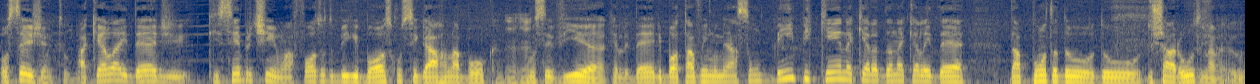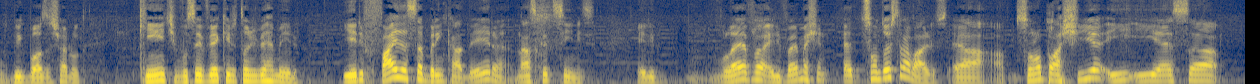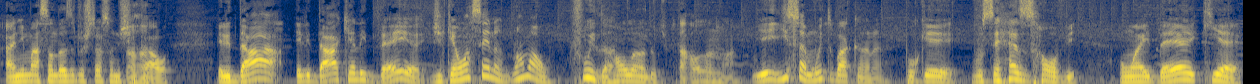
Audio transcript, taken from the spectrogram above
Ou seja, aquela ideia de que sempre tinha uma foto do Big Boss com cigarro na boca. Uhum. Você via aquela ideia, ele botava uma iluminação bem pequena que era dando aquela ideia da ponta do, do, do charuto, na- o Big Boss é charuto. Quente, você vê aquele tom de vermelho. E ele faz essa brincadeira nas cutscenes. Ele leva, ele vai mexendo. é, são dois trabalhos: é a, a sonoplastia e, e essa animação das ilustrações de Aham. Shinkawa. Ele dá, ele dá aquela ideia de que é uma cena normal, fluida, Exato. rolando. Tipo, tá rolando lá. E isso é muito bacana, porque você resolve uma ideia que é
